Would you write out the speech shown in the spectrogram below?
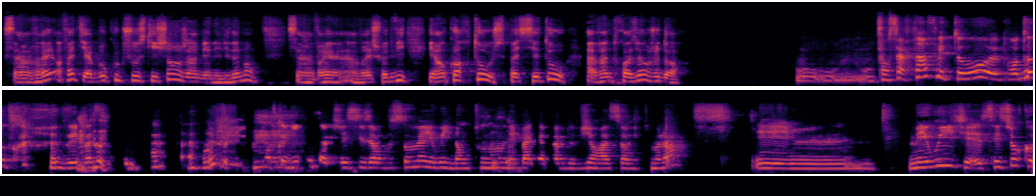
C'est un vrai. En fait, il y a beaucoup de choses qui changent, hein, bien évidemment. C'est un vrai, un vrai choix de vie. Et encore tôt, je ne sais pas si c'est tôt. À 23 heures, je dors. Pour certains, c'est tôt. Pour d'autres, c'est pas Parce que du coup, ça fait 6 heures de sommeil. Oui, donc tout le monde n'est pas capable de vivre à ce rythme-là. Et, mmh, mais oui, c'est sûr que,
